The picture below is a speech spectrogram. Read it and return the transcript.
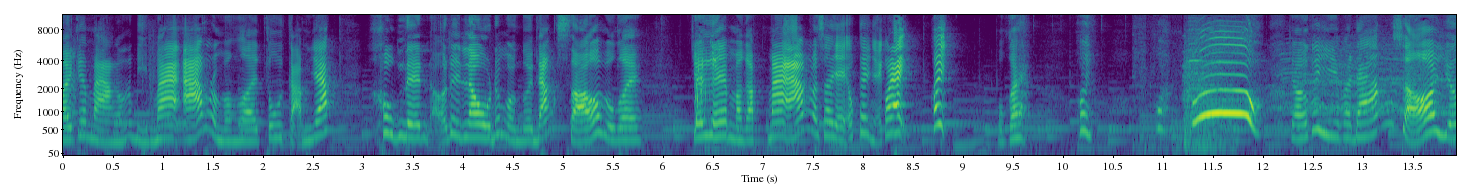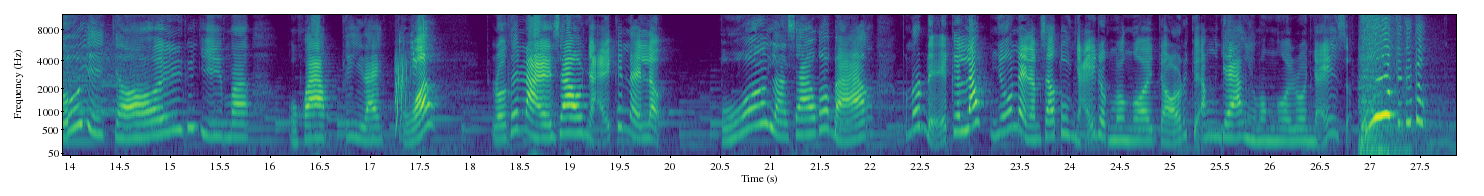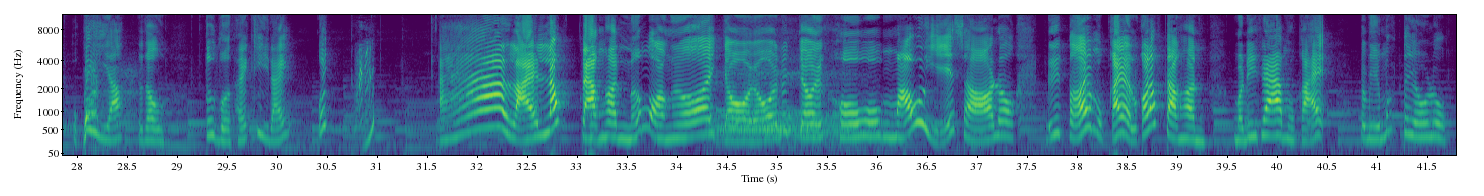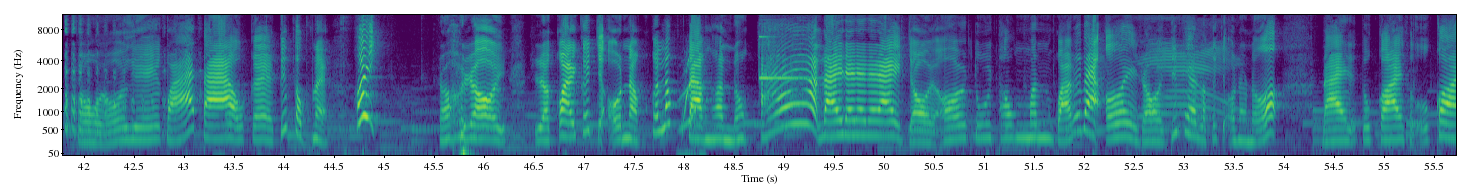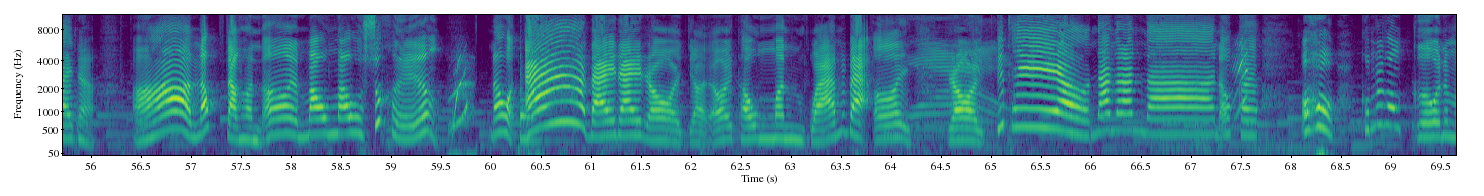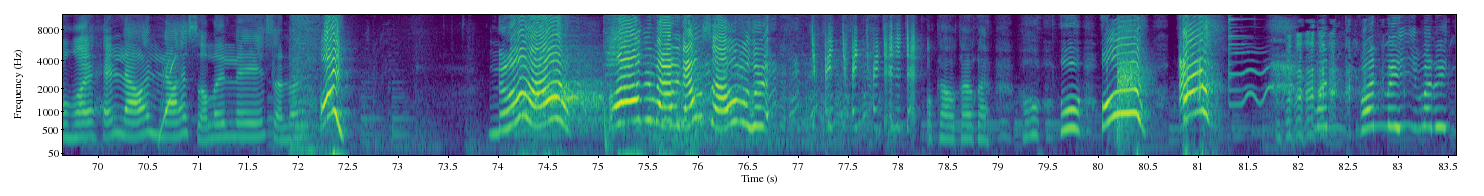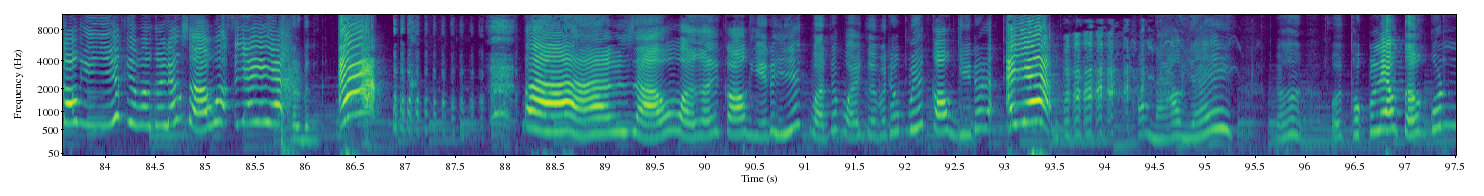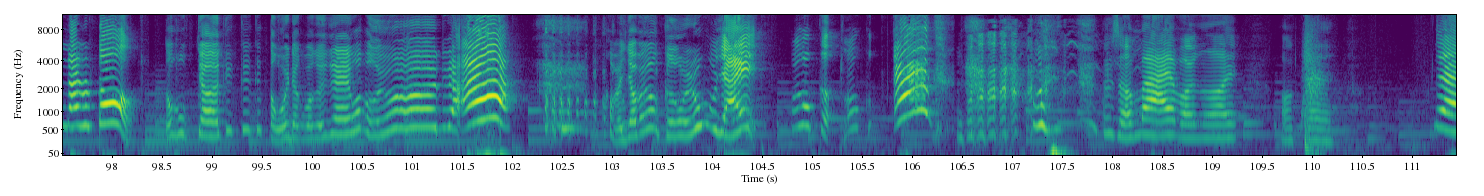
Ơi Cái màn nó bị ma ám rồi mọi người, Tôi cảm giác không nên ở đây lâu nữa mọi người đáng sợ mọi người. Chơi game mà gặp ma ám là sao vậy? Ok, nhảy qua đây. Hey. Ok. Hey. Oh. Trời, cái gì mà đáng sợ dữ vậy trời? Cái gì mà Ủa, khoan, cái gì đây? Ủa? Rồi thế này sao nhảy cái này là Ủa, là sao các bạn? Nó để cái lóc như thế này làm sao tôi nhảy được mọi người? Trời nó chỉ ăn gian vậy mọi người Rồi nhảy. Ủa, cái gì vậy? Từ từ tôi vừa thấy gì đấy. Ui. À lại lóc tàng hình nữa mọi người ơi. Trời ơi, nó chơi khô máu dễ sợ luôn. Đi tới một cái là có lóc tàng hình, Mà đi ra một cái tôi bị mất tiêu luôn. Trời ơi, ghê quá ta. Ok, tiếp tục nè. Hey. Rồi rồi. Rồi coi cái chỗ nào có cái lóc tàng hình không? À đây đây đây đây. Trời ơi, tôi thông minh quá mấy bạn ơi. Rồi, tiếp theo là cái chỗ nào nữa? Đây, tôi coi thử coi nè. À lóc tàng hình ơi Mau mau xuất hiện. Đâu rồi À đây đây rồi. Trời ơi thông minh quá mấy bạn ơi. Rồi tiếp theo. Na na na. Ok. Ồ oh, có mấy con cừu này mọi người. Hello hello hết sợ lê lê sợ lê. Ôi! Nữa hả? Ồ cái bàn này đáng sợ mọi người. Chạy chạy chạy chạy chạy Ok ok ok. Ôi oh, oh, À! Mình mình bị mình bị con gì giết kìa mọi người đáng sợ quá. Dạ dạ dạ. Đừng đừng sợ quá mọi người con gì nó giết mình đó mọi người mình không biết con gì đó là ai da. Con nào vậy? Ừ, ừ, thuật leo tường của Naruto. Tôi không chơi cái cái cái tuổi được mọi người ghê quá mọi người ơi đi ra à không phải do mấy con cừu này đúng không vậy. Mấy con cừu mấy con cừu à! Tôi sợ ma mọi người. Ok. À,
